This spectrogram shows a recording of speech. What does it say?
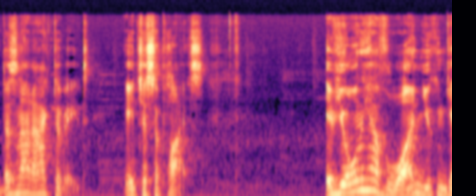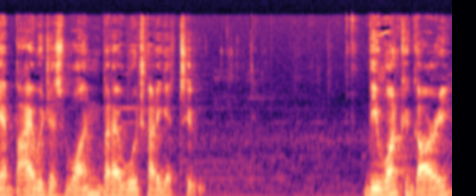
does not activate. It just applies. If you only have one, you can get by with just one, but I will try to get two. The one Kagari,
